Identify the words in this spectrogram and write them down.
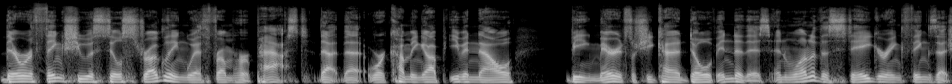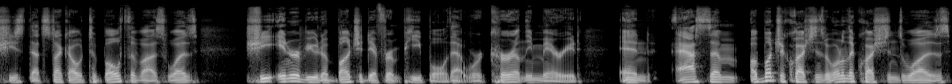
there were things she was still struggling with from her past that that were coming up even now being married so she kind of dove into this and one of the staggering things that she's that stuck out to both of us was she interviewed a bunch of different people that were currently married and asked them a bunch of questions but one of the questions was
